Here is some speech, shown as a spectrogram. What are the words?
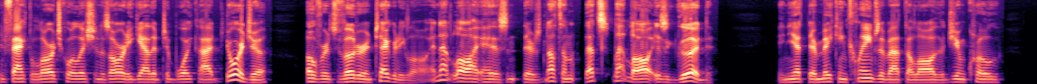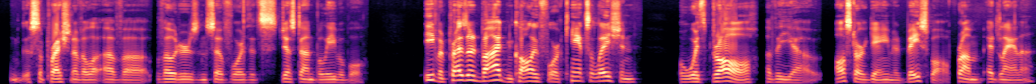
In fact, a large coalition has already gathered to boycott Georgia over its voter integrity law, and that law has there's nothing that's that law is good, and yet they're making claims about the law, the Jim Crow suppression of of uh, voters and so forth. It's just unbelievable. Even President Biden calling for cancellation or withdrawal of the uh, All Star game in baseball from Atlanta,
